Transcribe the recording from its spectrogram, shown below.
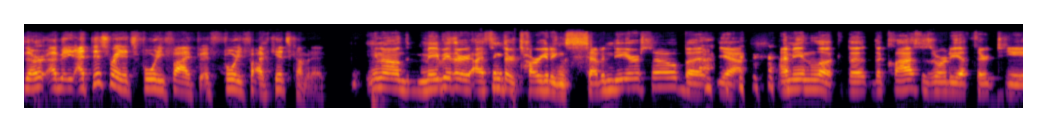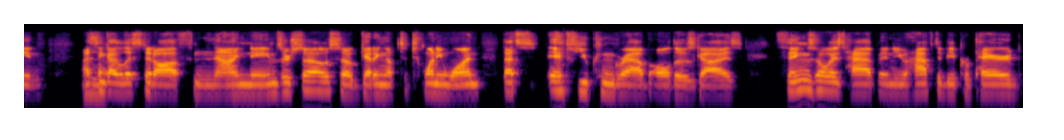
there. I mean, at this rate, it's 45, 45 kids coming in. You know, maybe they're. I think they're targeting seventy or so. But yeah, I mean, look, the the class is already at thirteen. I mm. think I listed off nine names or so. So getting up to 21, that's if you can grab all those guys. Things always happen. You have to be prepared.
